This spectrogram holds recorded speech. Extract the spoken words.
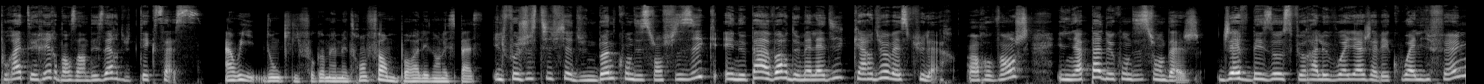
pour atterrir dans un désert du Texas. Ah oui, donc il faut quand même être en forme pour aller dans l'espace. Il faut justifier d'une bonne condition physique et ne pas avoir de maladie cardiovasculaire. En revanche, il n'y a pas de condition d'âge. Jeff Bezos fera le voyage avec Wally Funk,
